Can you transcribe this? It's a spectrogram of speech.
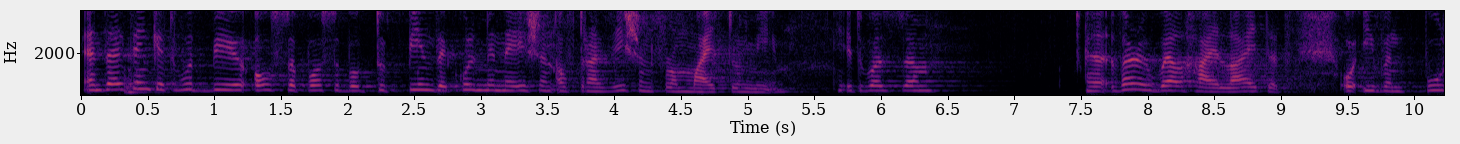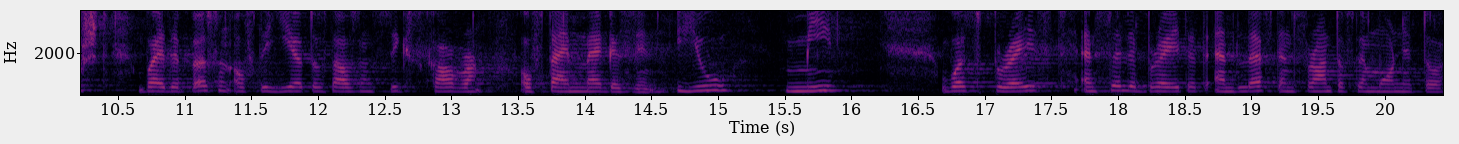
And I think it would be also possible to pin the culmination of transition from my to me. It was um, uh, very well highlighted or even pushed by the Person of the Year 2006 cover of Time magazine. You, me, was praised and celebrated and left in front of the monitor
